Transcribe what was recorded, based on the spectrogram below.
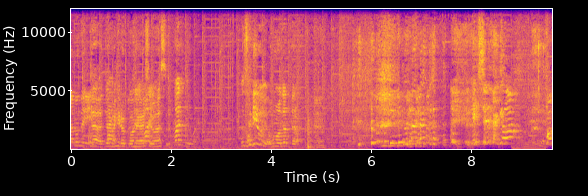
ゃあ飲んでいい？じゃあじゃあまひろくお願いします。マジでうまい叫ぶよもうだったら。う 一瞬だけは？パワ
